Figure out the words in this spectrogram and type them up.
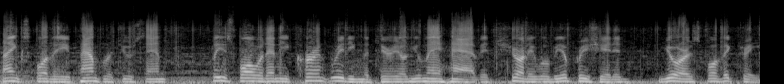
Thanks for the pamphlet you sent. Please forward any current reading material you may have. It surely will be appreciated. Yours for victory.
